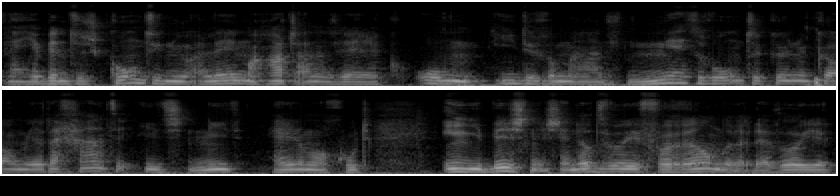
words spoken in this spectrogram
nou, je bent dus continu alleen maar hard aan het werk om iedere maand net rond te kunnen komen, ja, dan gaat er iets niet helemaal goed in je business. En dat wil je veranderen, daar wil je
